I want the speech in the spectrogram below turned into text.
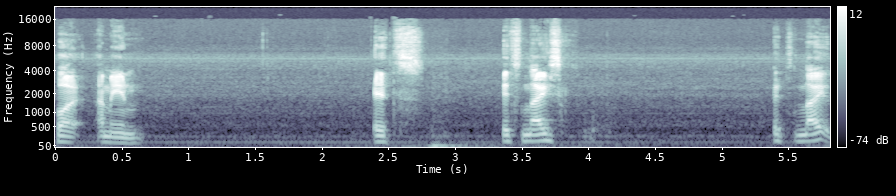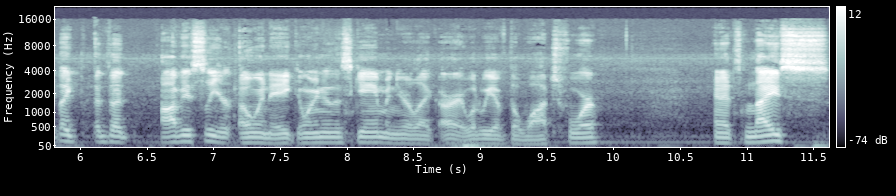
But I mean, it's it's nice. It's nice, like the obviously you're zero and eight going into this game, and you're like, all right, what do we have to watch for? And it's nice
